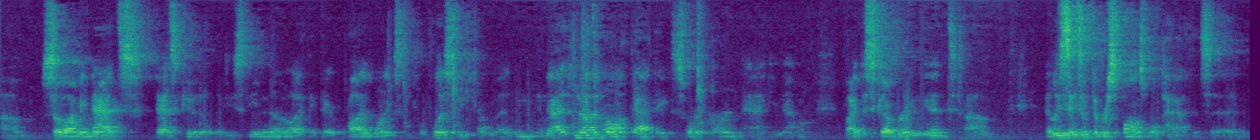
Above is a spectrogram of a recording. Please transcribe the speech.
Um, So, I mean, that's, that's good at least, even though I think they're probably wanting some publicity from it. And and there's nothing wrong with that, they sort of earned that, you know, by discovering it. Um, At least they took the responsible path and said,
